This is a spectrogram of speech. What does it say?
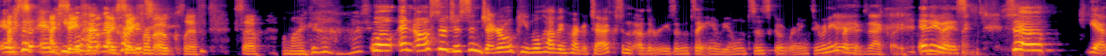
And so, and I, people say from, I say from Oak Cliff. So, oh my god. Well, and also just in general, people having heart attacks and other reasons that ambulances go running through a neighborhood. Yeah, exactly. Anyways, so yeah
